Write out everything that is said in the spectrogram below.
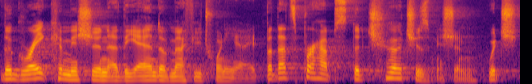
the Great Commission at the end of Matthew 28, but that's perhaps the church's mission, which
